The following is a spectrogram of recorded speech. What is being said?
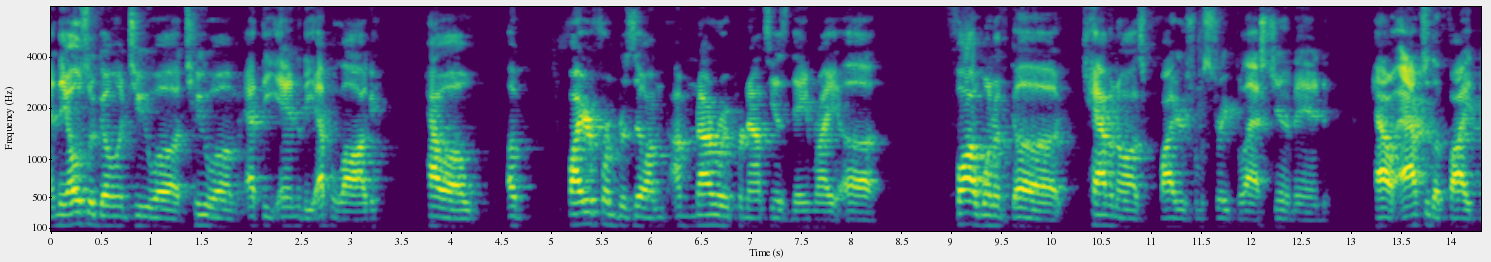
And they also go into uh, to um, at the end of the epilogue how a, a fighter from Brazil I'm, I'm not really pronouncing his name right. Uh, fought one of uh, Kavanagh's fighters from Straight Blast Gym, and how after the fight,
